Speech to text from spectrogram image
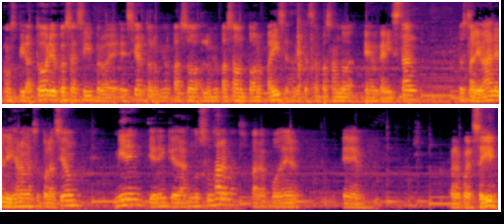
conspiratorio, cosas así, pero es, cierto, lo mismo, pasó, lo mismo ha pasado en todos los países. Ahorita está pasando en Afganistán. Los talibanes le dijeron a su población, miren, tienen que darnos sus armas para poder eh, para poder seguir.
